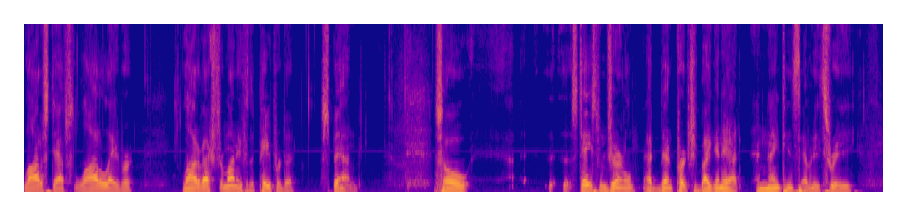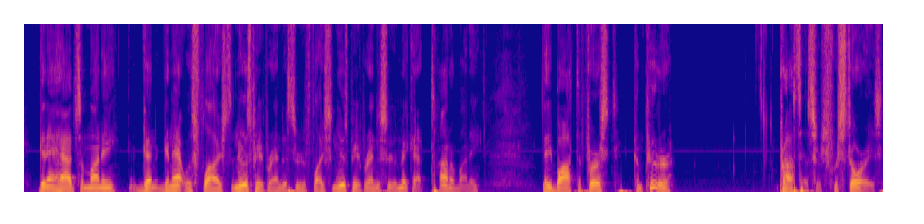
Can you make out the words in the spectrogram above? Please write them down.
A lot of steps, a lot of labor, a lot of extra money for the paper to spend. So the Statesman Journal had been purchased by Gannett in 1973. Gannett had some money. Gannett was flush. The newspaper industry was flush. The newspaper industry was making a ton of money. They bought the first computer processors for stories.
